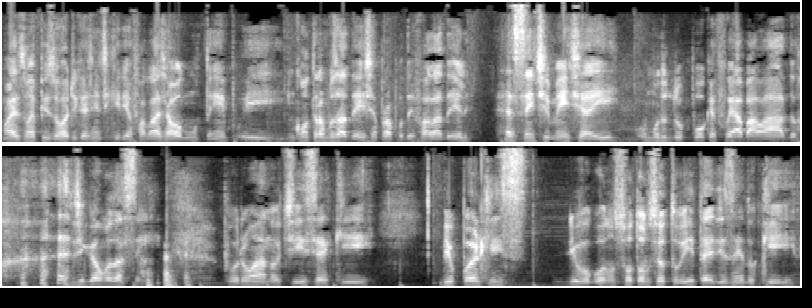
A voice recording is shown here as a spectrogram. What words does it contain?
mais um episódio que a gente queria falar já há algum tempo e encontramos a deixa para poder falar dele. Recentemente aí, o mundo do poker foi abalado, digamos assim, por uma notícia que Bill Perkins divulgou, soltou no seu Twitter dizendo que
